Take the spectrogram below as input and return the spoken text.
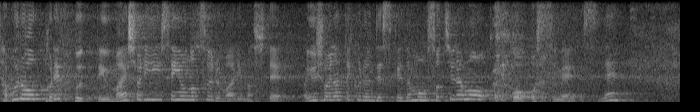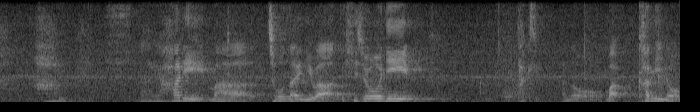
Tableau Prep っていう前処理専用のツールもありまして、ま、有償になってくるんですけれどもそちらも結構おすすめですね。はいやはり、まあ、町内には非常にあの、まあ、神の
